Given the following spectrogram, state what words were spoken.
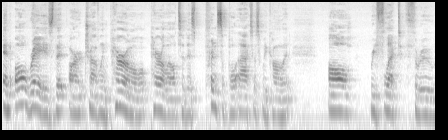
And all rays that are traveling parallel, parallel to this principal axis, we call it, all reflect through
